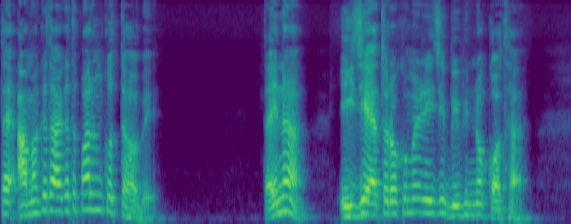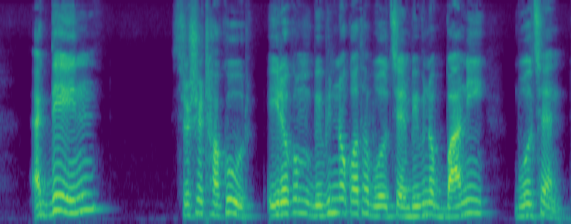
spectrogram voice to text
তাই আমাকে তো আগে তো পালন করতে হবে। তাই না? এই যে এত রকমের এই যে বিভিন্ন কথা। একদিন শ্রেষ্ঠ ঠাকুর এইরকম বিভিন্ন কথা বলছেন, বিভিন্ন বাণী বলছেন।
